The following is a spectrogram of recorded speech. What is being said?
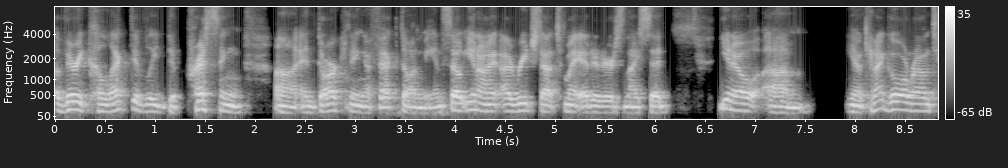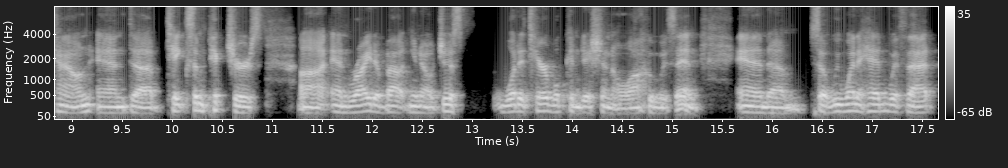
a very collectively depressing uh, and darkening effect on me. And so, you know, I, I, reached out to my editors and I said, you know, um, you know, can I go around town and uh, take some pictures and write about, you know, just what a terrible condition Oahu was in. And um, so we went ahead with that.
